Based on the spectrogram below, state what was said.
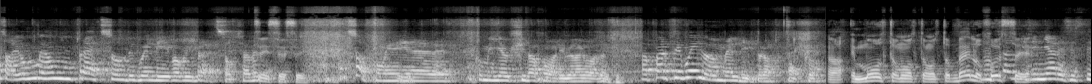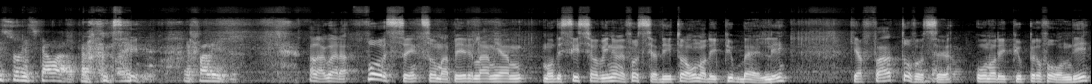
non so, è un, è un prezzo di quelli proprio prezzo. Cioè, sì, sì, sì. Non so come, eh, come, gli è uscita fuori quella cosa. A parte quello è un bel libro, ecco. No, è molto molto molto bello. Non forse... disegnare se stesso che scavalca. sì. È palese. Allora, guarda, forse, insomma, per la mia modestissima opinione, forse addirittura uno dei più belli che ha fatto, forse uno dei più profondi.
